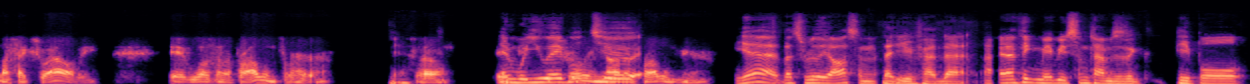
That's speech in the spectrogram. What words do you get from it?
my sexuality. It wasn't a problem for her. Yeah. So and were you able really to? Not a problem here. Yeah, that's really awesome that you've had that. And I think maybe sometimes like people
